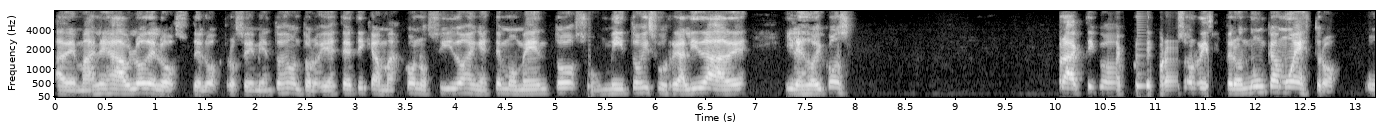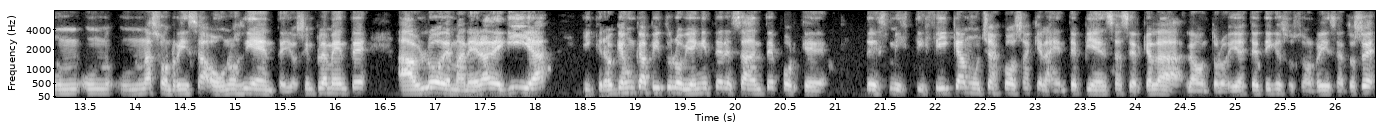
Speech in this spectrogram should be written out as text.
Además, les hablo de los, de los procedimientos de ontología estética más conocidos en este momento, sus mitos y sus realidades, y les doy consejos prácticos para sonrisa, pero nunca muestro una sonrisa o unos dientes. Yo simplemente hablo de manera de guía y creo que es un capítulo bien interesante porque desmistifica muchas cosas que la gente piensa acerca de la, ontología estética y su sonrisa. Entonces,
